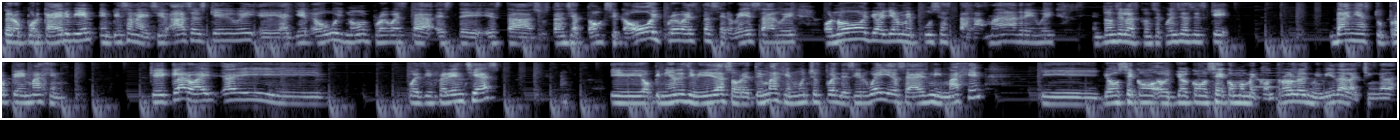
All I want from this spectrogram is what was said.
pero por caer bien empiezan a decir, ah, ¿sabes qué, güey? Eh, ayer, uy, no, prueba esta, este, esta sustancia tóxica, uy, prueba esta cerveza, güey, o no, yo ayer me puse hasta la madre, güey. Entonces las consecuencias es que dañas tu propia imagen. Que claro, hay, hay pues diferencias y opiniones divididas sobre tu imagen. Muchos pueden decir, güey, o sea, es mi imagen, y yo sé cómo, yo como sé cómo me controlo, es mi vida, la chingada.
